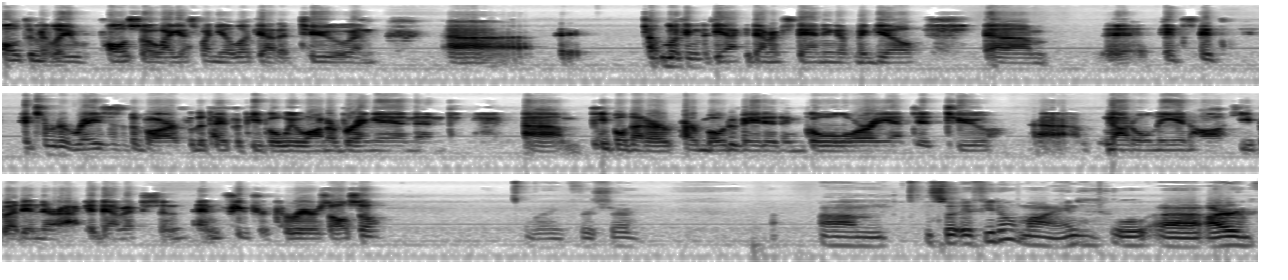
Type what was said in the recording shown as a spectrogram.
ultimately, also, I guess when you look at it too, and uh, looking at the academic standing of McGill, um, it's it it sort of raises the bar for the type of people we want to bring in and um, people that are, are motivated and goal oriented to um, not only in hockey but in their academics and, and future careers also. Right, for sure. Um, so, if you don't mind, uh, our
